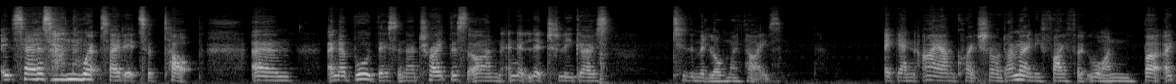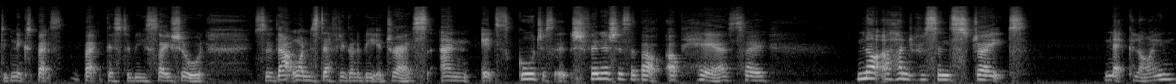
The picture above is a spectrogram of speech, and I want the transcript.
it says on the website it's a top. Um, and I bought this and I tried this on and it literally goes to the middle of my thighs. Again I am quite short. I'm only five foot one but I didn't expect, expect this to be so short so that one is definitely going to be a dress and it's gorgeous. It finishes about up here so not 100% straight neckline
